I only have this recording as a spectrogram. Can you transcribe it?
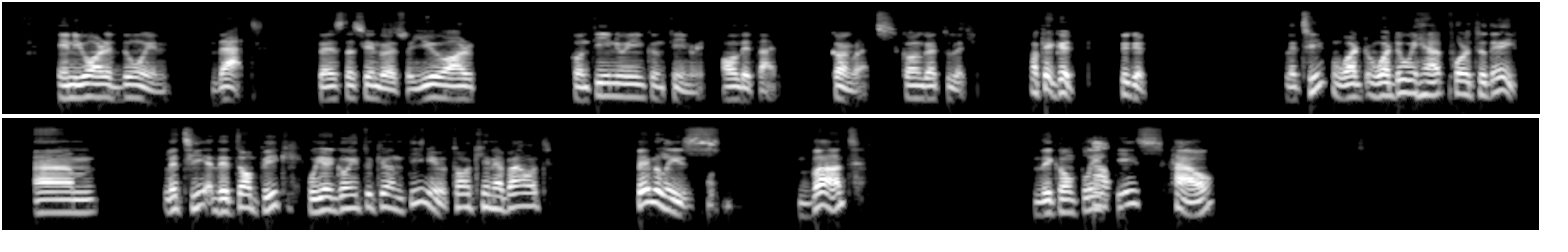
And you are doing that. Usted está haciendo eso. You are continuing, continuing all the time. Congrats. Congratulations. Okay, good. Good, good. Let's see. What, what do we have for today? Um, let's see. The topic, we are going to continue talking about families. But the complete How? is how.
